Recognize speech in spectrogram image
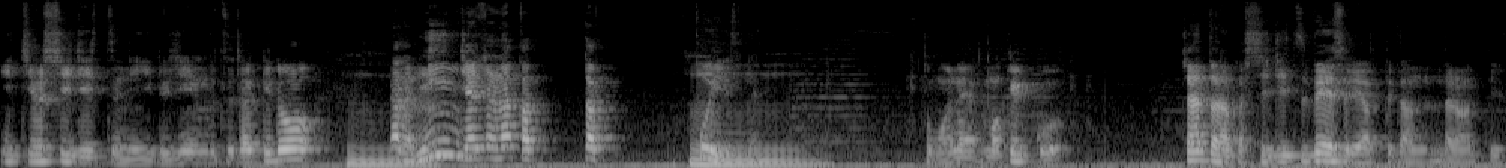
一応史実にいる人物だけどうん。なんか忍者じゃなかったぽいですね。うん。とかね。まあ結構ちゃんとなんか史実ベースでやってたんだなっていう。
